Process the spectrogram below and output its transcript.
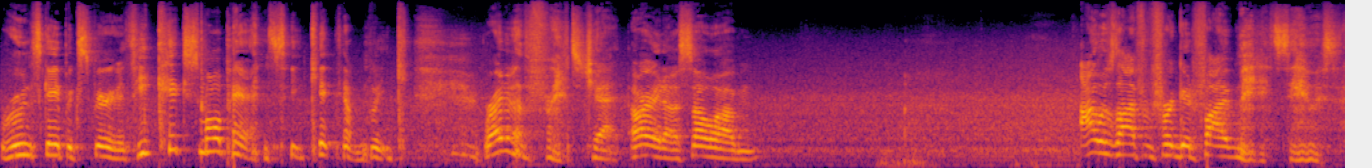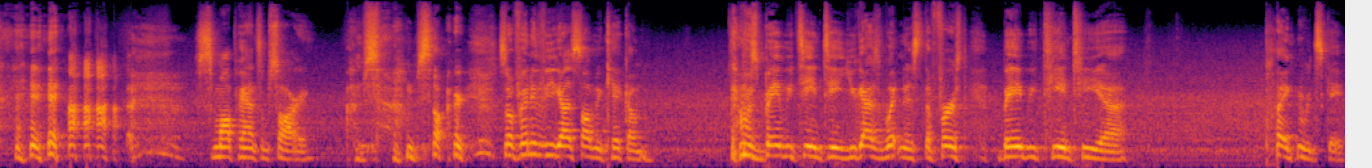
RuneScape experience. He kicked small pants. He kicked him right into the friends chat. All right, uh, so um, I was laughing for a good five minutes. It was small pants. I'm sorry. I'm, so, I'm sorry. So if any of you guys saw me kick him, that was Baby TNT. You guys witnessed the first Baby TNT uh, playing RuneScape.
